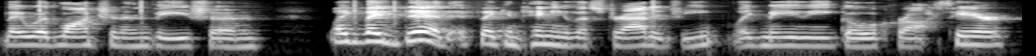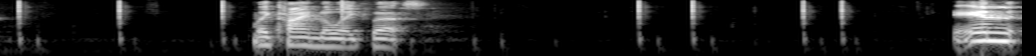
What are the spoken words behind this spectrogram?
They would launch an invasion like they did if they continue the strategy. Like maybe go across here. Like kind of like this. And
